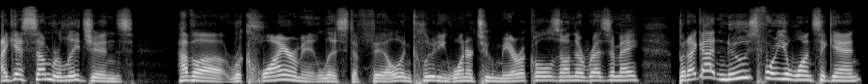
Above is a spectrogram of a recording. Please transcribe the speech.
I guess some religions have a requirement list to fill, including one or two miracles on their resume. But I got news for you once again.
